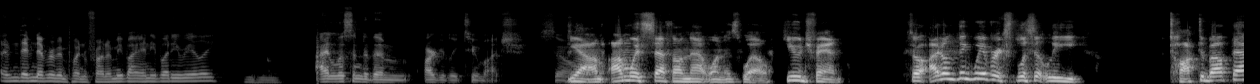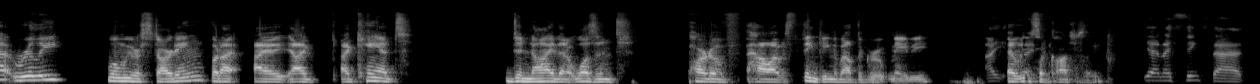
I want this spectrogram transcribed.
I've they've never been put in front of me by anybody really. Mhm. I listen to them arguably too much. So Yeah, I'm, I'm with Seth on that one as well. Huge fan. So I don't think we ever explicitly talked about that really when we were starting, but I I I, I can't deny that it wasn't part of how I was thinking about the group, maybe I, at and I- least subconsciously. Yeah, and I think that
